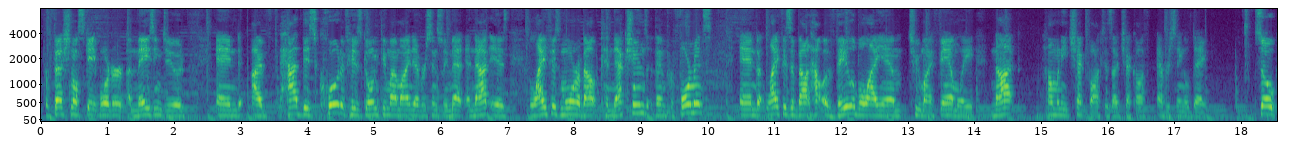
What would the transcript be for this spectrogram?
professional skateboarder, amazing dude and I've had this quote of his going through my mind ever since we met, and that is life is more about connections than performance, and life is about how available I am to my family, not how many check boxes I check off every single day. So,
